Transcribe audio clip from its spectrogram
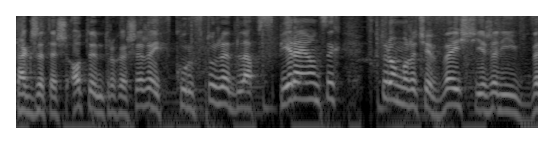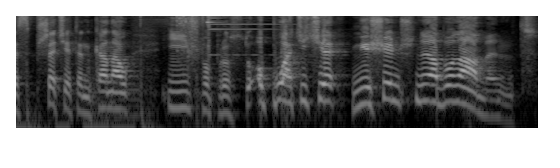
także też o tym trochę szerzej w kurwturze dla wspierających, w którą możecie wejść, jeżeli wesprzecie ten kanał i po prostu opłacicie miesięczny abonament.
